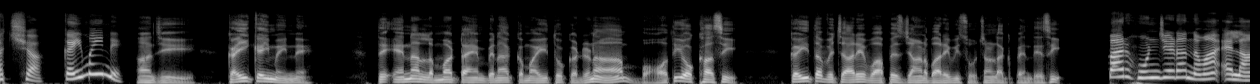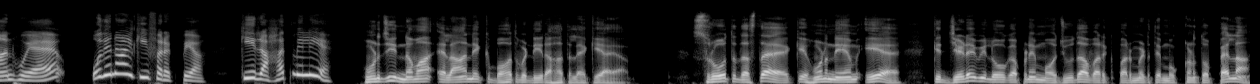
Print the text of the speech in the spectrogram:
ਅੱਛਾ ਕਈ ਮਹੀਨੇ? ਹਾਂਜੀ ਕਈ ਕਈ ਮਹੀਨੇ। ਤੇ ਇਹਨਾਂ ਲੰਮਾ ਟਾਈਮ ਬਿਨਾ ਕਮਾਈ ਤੋਂ ਕੱਢਣਾ ਬਹੁਤ ਹੀ ਔਖਾ ਸੀ। ਕਈ ਤਾਂ ਵਿਚਾਰੇ ਵਾਪਸ ਜਾਣ ਬਾਰੇ ਵੀ ਸੋਚਣ ਲੱਗ ਪੈਂਦੇ ਸੀ। ਪਰ ਹੁਣ ਜਿਹੜਾ ਨਵਾਂ ਐਲਾਨ ਹੋਇਆ ਹੈ ਉਹਦੇ ਨਾਲ ਕੀ ਫ਼ਰਕ ਪਿਆ? ਕੀ ਰਾਹਤ ਮਿਲੀ ਹੈ? ਹੁਣ ਜੀ ਨਵਾਂ ਐਲਾਨ ਇੱਕ ਬਹੁਤ ਵੱਡੀ ਰਾਹਤ ਲੈ ਕੇ ਆਇਆ। ਸਰੋਤ ਦੱਸਦਾ ਹੈ ਕਿ ਹੁਣ ਨਿਯਮ ਇਹ ਹੈ ਕਿ ਜਿਹੜੇ ਵੀ ਲੋਕ ਆਪਣੇ ਮੌਜੂਦਾ ਵਰਕ ਪਰਮਿਟ ਤੇ ਮੁੱਕਣ ਤੋਂ ਪਹਿਲਾਂ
